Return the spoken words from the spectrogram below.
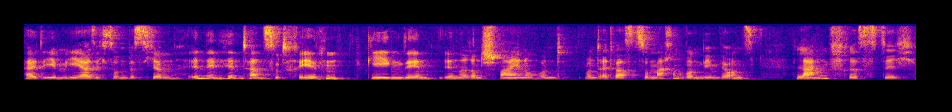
halt eben eher sich so ein bisschen in den Hintern zu treten gegen den inneren Schweinehund und etwas zu machen, von dem wir uns langfristig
